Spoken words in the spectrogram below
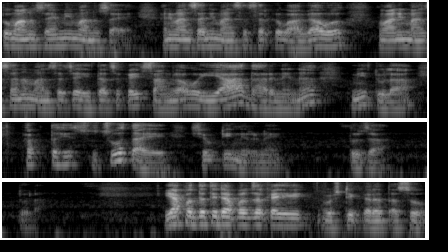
तो माणूस आहे मी माणूस आहे. आणि माणसाने माणसासारखं वागावं आणि माणसानं माणसाच्या हिताचं काही सांगावं या धारणेनं मी तुला फक्त हे सुचवत आहे. शेवटी निर्णय तुझा तुला. या पद्धतीने आपण जर काही गोष्टी करत असू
